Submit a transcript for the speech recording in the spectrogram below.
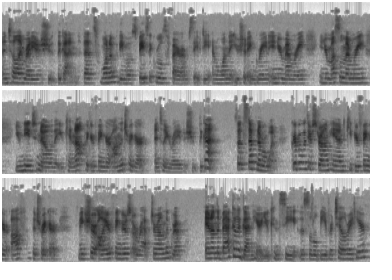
until I'm ready to shoot the gun. That's one of the most basic rules of firearm safety and one that you should ingrain in your memory, in your muscle memory. You need to know that you cannot put your finger on the trigger until you're ready to shoot the gun. So that's step number one. Grip it with your strong hand, keep your finger off the trigger. Make sure all your fingers are wrapped around the grip. And on the back of the gun here, you can see this little beaver tail right here.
